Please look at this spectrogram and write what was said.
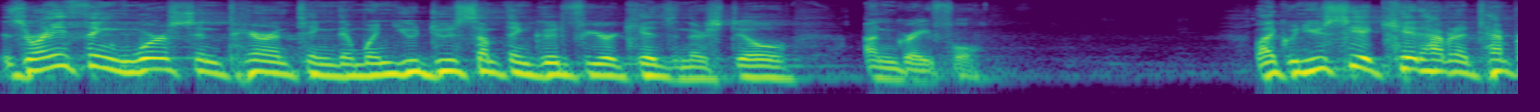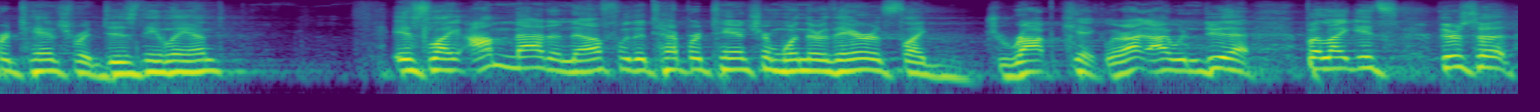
Is there anything worse in parenting than when you do something good for your kids and they're still ungrateful? Like when you see a kid having a temper tantrum at Disneyland it's like I'm mad enough with a temper tantrum when they're there. It's like drop kick. Right? I wouldn't do that. But like it's there's a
